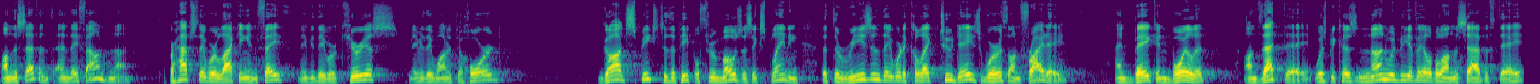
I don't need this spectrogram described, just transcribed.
on the seventh and they found none. Perhaps they were lacking in faith, maybe they were curious, maybe they wanted to hoard. God speaks to the people through Moses explaining that the reason they were to collect two days worth on Friday and bake and boil it on that day was because none would be available on the Sabbath day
